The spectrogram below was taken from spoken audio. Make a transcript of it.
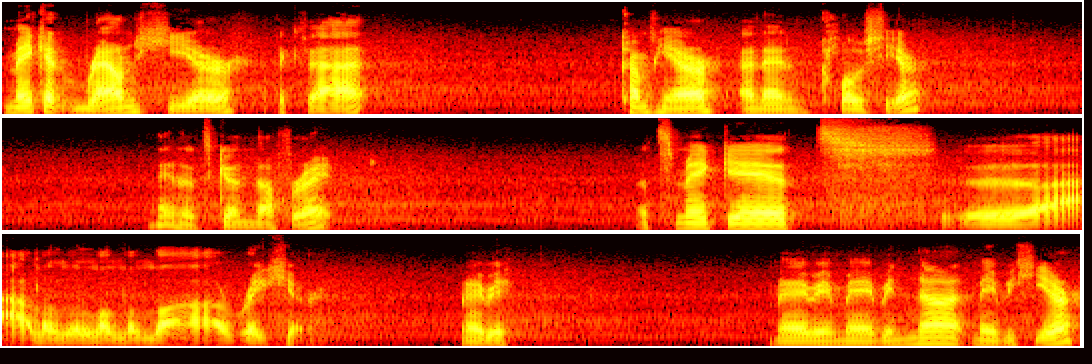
Make it round here, like that. Come here, and then close here. I think that's good enough, right? Let's make it... Uh, la, la, la, right here. Maybe. Maybe, maybe not. Maybe here.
